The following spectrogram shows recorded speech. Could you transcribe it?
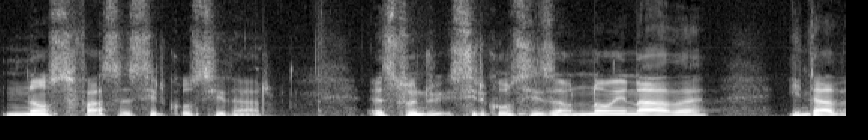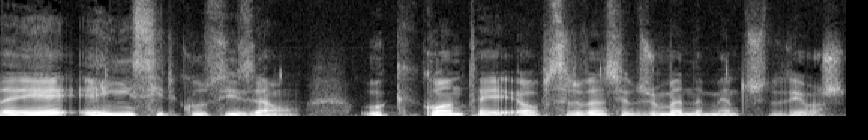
Não se faça circuncidar. A circuncisão não é nada e nada é a incircuncisão. O que conta é a observância dos mandamentos de Deus.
